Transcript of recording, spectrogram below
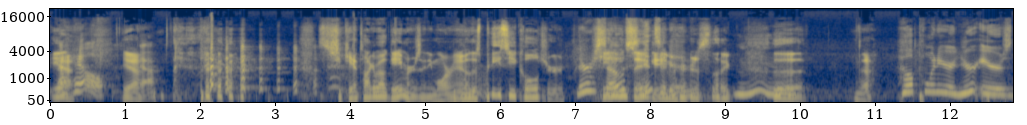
Yeah. The hell. Yeah. yeah. She can't talk about gamers anymore. You know this PC culture. They're Can't so sensitive. Mm. gamers. like, ugh. Yeah. How pointy are your ears,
